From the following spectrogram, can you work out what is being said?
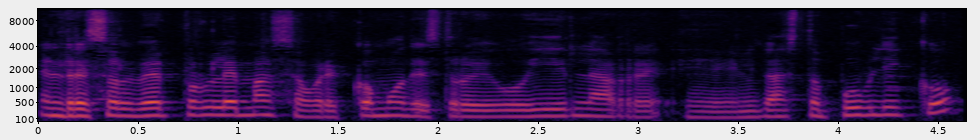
el resolver problemas sobre cómo distribuir el gasto público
